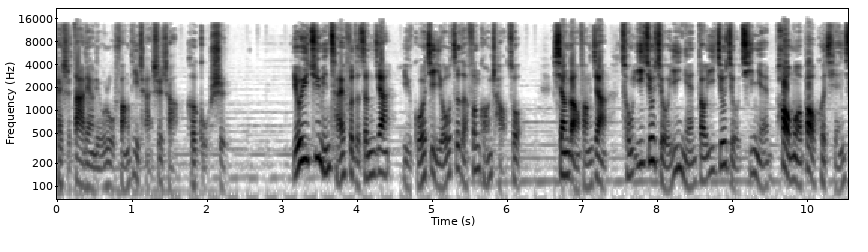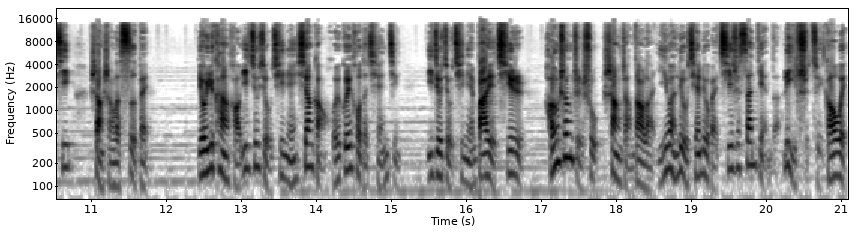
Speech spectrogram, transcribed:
开始大量流入房地产市场和股市。由于居民财富的增加与国际游资的疯狂炒作。香港房价从1991年到1997年泡沫爆破前夕上升了四倍。由于看好1997年香港回归后的前景，1997年8月7日，恒生指数上涨到了16,673点的历史最高位。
